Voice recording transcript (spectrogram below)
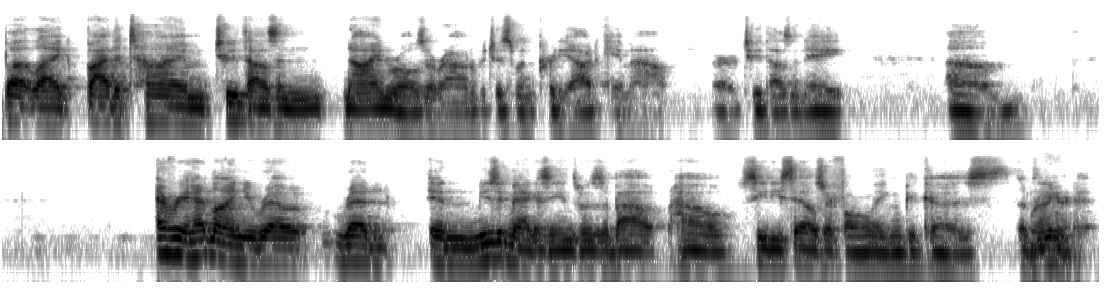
But like by the time 2009 rolls around, which is when Pretty Odd came out, or 2008, um, every headline you wrote read in music magazines was about how CD sales are falling because of the internet,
